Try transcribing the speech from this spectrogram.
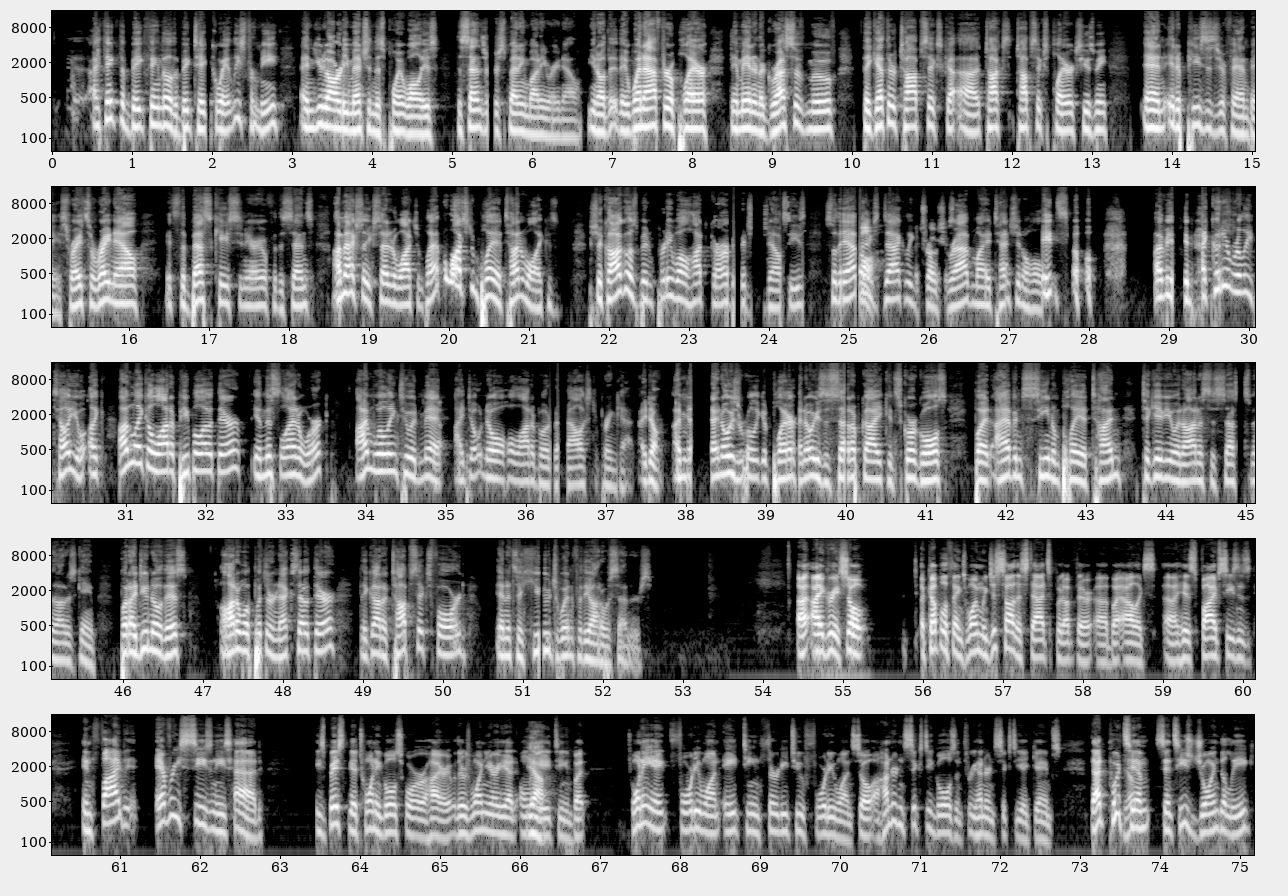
I think the big thing though, the big takeaway, at least for me, and you'd already mentioned this point, Wally, is the Sens are spending money right now. You know, they, they went after a player, they made an aggressive move. They get their top six, uh, top, top six player, excuse me, and it appeases your fan base, right? So right now, it's the best case scenario for the Sens. I'm actually excited to watch them play. I haven't watched them play a ton, Wally, because Chicago's been pretty well hot garbage now season. So they haven't Oh, exactly Atrocious. grabbed my attention a whole lot. So I mean, I couldn't really tell you. Like, unlike a lot of people out there in this line of work, I'm willing to admit I don't know a whole lot about Alex DeBrincat. I don't. I mean, I know he's a really good player. I know he's a setup guy. He can score goals, but I haven't seen him play a ton to give you an honest assessment on his game. But I do know this: Ottawa put their necks out there. They got a top six forward, and it's a huge win for the Ottawa Senators. I, I agree. So, a couple of things. One, we just saw the stats put up there uh, by Alex. Uh, his five seasons, in five, every season he's had, he's basically a 20 goal scorer or higher. There was one year he had only Yeah. 18, but 28, 41, 18, 32, 41. So 160 goals in 368 games. That puts Yep. him, since he's joined the league,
